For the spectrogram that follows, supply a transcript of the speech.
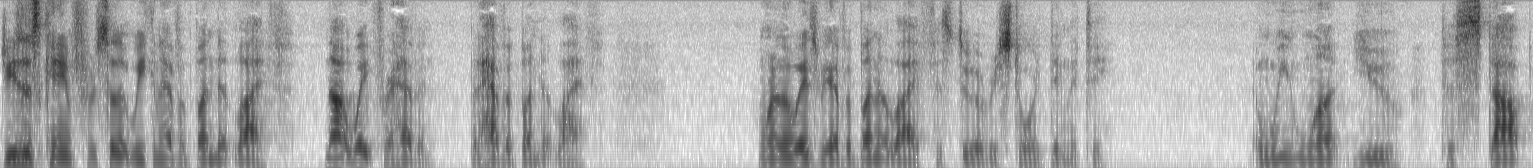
Jesus came for, so that we can have abundant life, not wait for heaven but have abundant life. One of the ways we have abundant life is through a restored dignity. And we want you to stop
